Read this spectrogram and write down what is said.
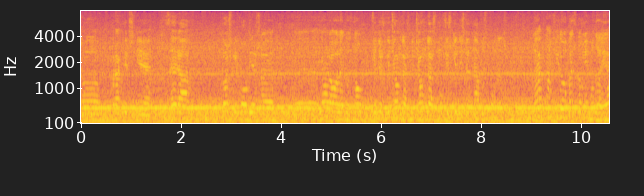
do praktycznie zera. Ktoś mi powie, że e, Jaro, ale to znowu przecież wyciągasz, wyciągasz, musisz kiedyś ten nawóz podać. No jak na chwilę obecną nie podaję,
